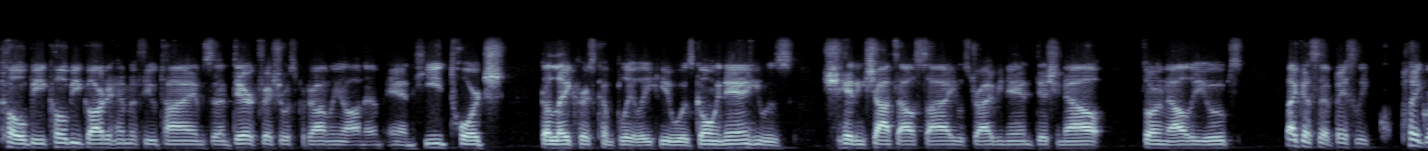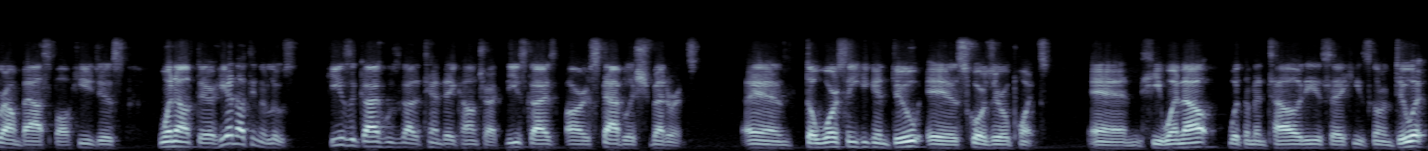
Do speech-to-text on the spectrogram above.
Kobe. Kobe guarded him a few times, and Derek Fisher was predominantly on him, and he torched the Lakers completely. He was going in, he was hitting shots outside, he was driving in, dishing out, throwing alley oops. Like I said, basically playground basketball. He just went out there. He had nothing to lose. He's a guy who's got a 10 day contract. These guys are established veterans. And the worst thing he can do is score zero points and he went out with the mentality to say he's going to do it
